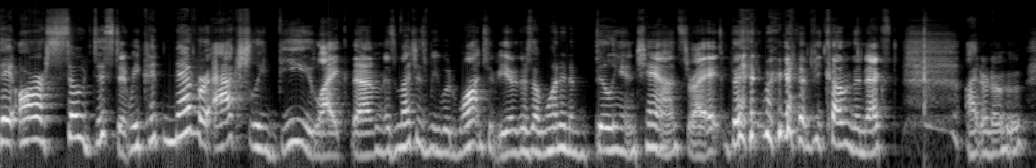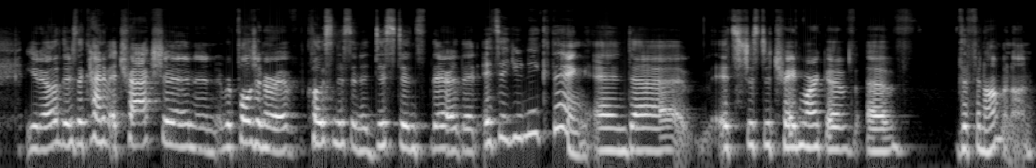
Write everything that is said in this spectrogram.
they are so distant. We could never actually be like them as much as we would want to be. There's a one in a billion chance, right, that we're going to become the next, I don't know who. You know, there's a kind of attraction and repulsion or a closeness and a distance there that it's a unique thing. And uh, it's just a trademark of, of the phenomenon.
